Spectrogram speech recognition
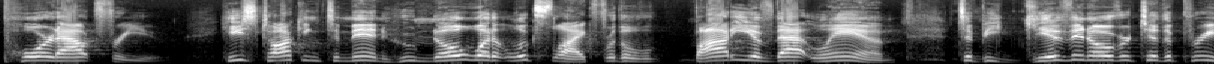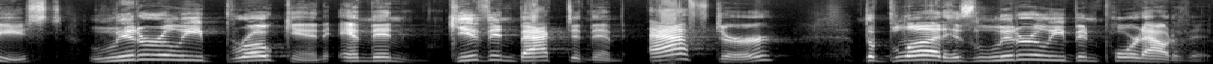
poured out for you. He's talking to men who know what it looks like for the body of that lamb to be given over to the priest, literally broken, and then given back to them after the blood has literally been poured out of it.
